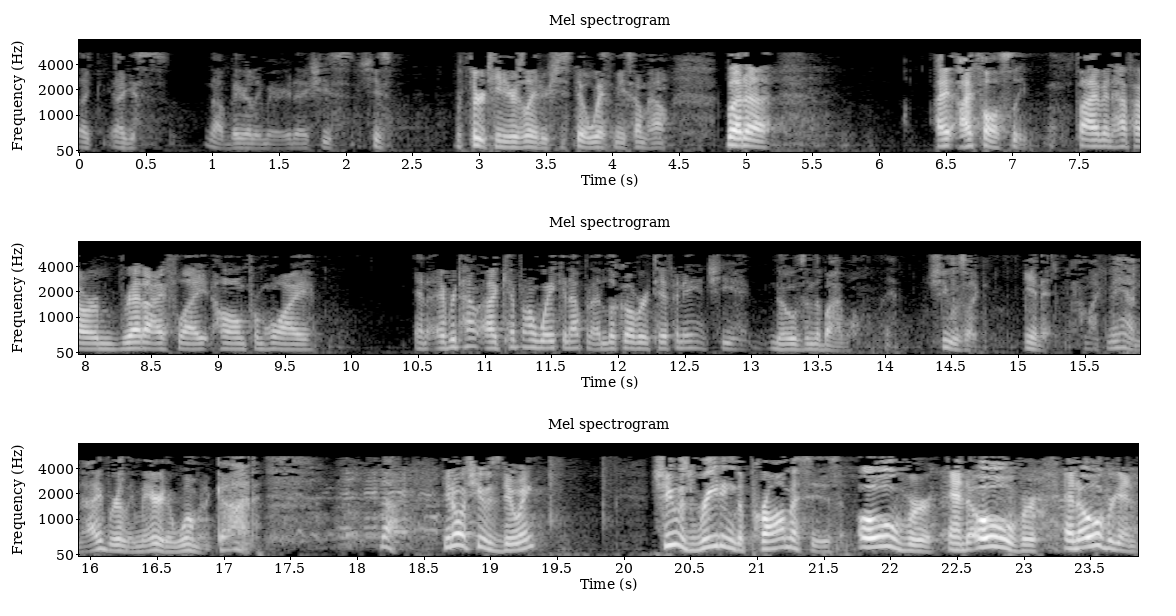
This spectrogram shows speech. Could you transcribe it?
Like I guess not barely married. She's she's 13 years later. She's still with me somehow. But uh, I, I fall asleep. Five and a half hour red eye flight home from Hawaii. And every time I kept on waking up and I'd look over at Tiffany and she knows in the Bible. And she was like in it. I'm like, man, I really married a woman of God. No. You know what she was doing? She was reading the promises over and over and over again.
